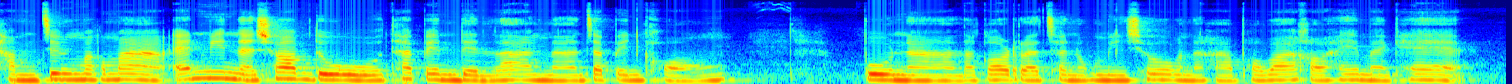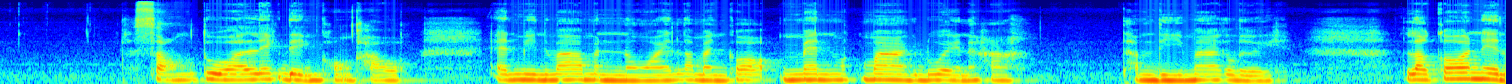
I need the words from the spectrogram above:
ทำจึงมากๆ แอดมินนะชอบดูถ้าเป็นเด่นล่างนะจะเป็นของปูนาแล้วก็รัชนกมีโชคนะคะ เพราะว่าเขาให้มาแค่ 2 ตัวเลขเด่นของเขาแอดมินว่ามันน้อยแล้วมันก็แม่นมากๆด้วยนะคะทำดีมากเลย แล้วก็เน้น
